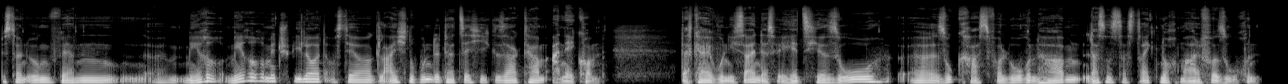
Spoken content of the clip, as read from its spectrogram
bis dann irgendwann äh, mehrere, mehrere Mitspieler aus der gleichen Runde tatsächlich gesagt haben, ah nee, komm, das kann ja wohl nicht sein, dass wir jetzt hier so, äh, so krass verloren haben. Lass uns das direkt nochmal versuchen.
